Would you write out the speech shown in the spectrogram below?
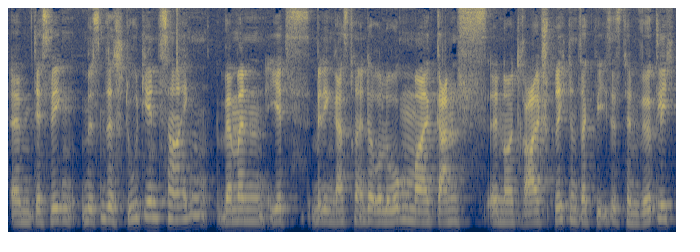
deswegen müssen das Studien zeigen. Wenn man jetzt mit den Gastroenterologen mal ganz äh, neutral spricht und sagt, wie ist es denn wirklich,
